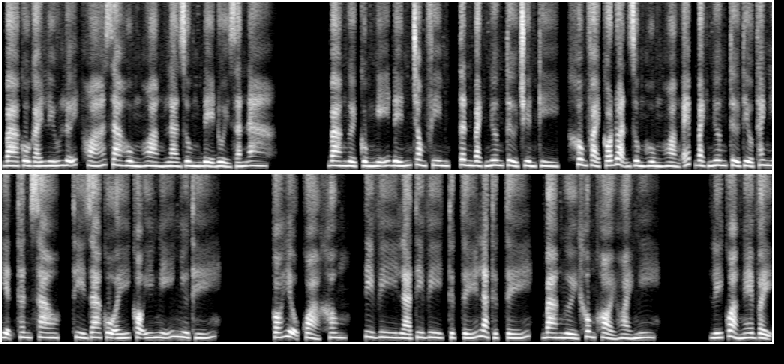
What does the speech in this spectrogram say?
Ba cô gái líu lưỡi, hóa ra hùng hoàng là dùng để đuổi rắn A. Ba người cùng nghĩ đến trong phim, Tân Bạch Nương Tử truyền kỳ, không phải có đoạn dùng hùng hoàng ép Bạch Nương Tử tiểu thanh hiện thân sao, thì ra cô ấy có ý nghĩ như thế. Có hiệu quả không? TV là TV, thực tế là thực tế, ba người không khỏi hoài nghi. Lý quả nghe vậy,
